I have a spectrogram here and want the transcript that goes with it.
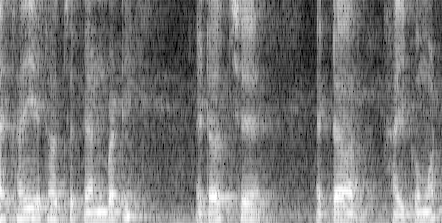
দেখাই, এটা হচ্ছে প্যান বাটি, এটা হচ্ছে একটা হাইকমোট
